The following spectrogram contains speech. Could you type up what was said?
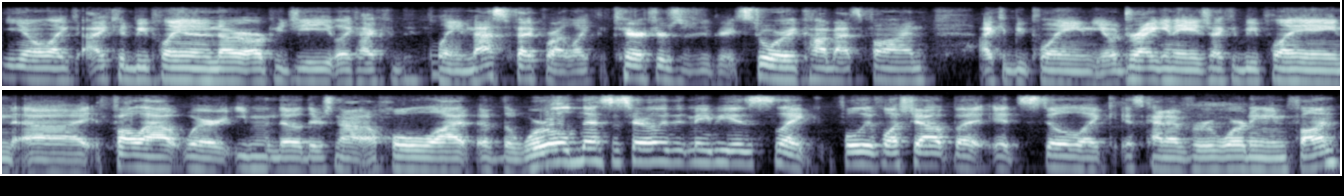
you know like I could be playing another RPG like I could be playing Mass Effect where I like the characters there's a great story combat's fine I could be playing you know Dragon Age I could be playing uh, Fallout where even though there's not a whole lot of the world necessarily that maybe is like fully fleshed out but it's still like it's kind of rewarding and fun.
